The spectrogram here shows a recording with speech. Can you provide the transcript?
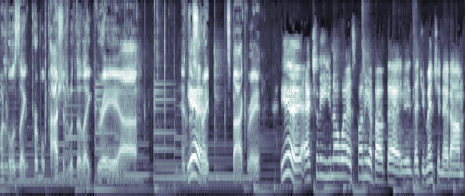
one of those like purple passions with the like gray uh, and the yeah. stripes back, right? Yeah, actually, you know what? It's funny about that that you mentioned that um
